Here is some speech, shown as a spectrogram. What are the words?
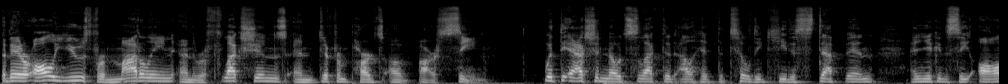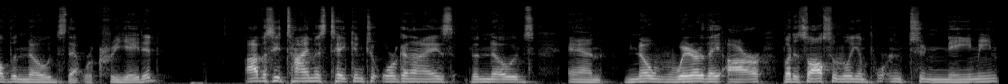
They are all used for modeling and the reflections and different parts of our scene. With the action node selected, I'll hit the tilde key to step in, and you can see all the nodes that were created. Obviously, time is taken to organize the nodes and know where they are, but it's also really important to naming.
